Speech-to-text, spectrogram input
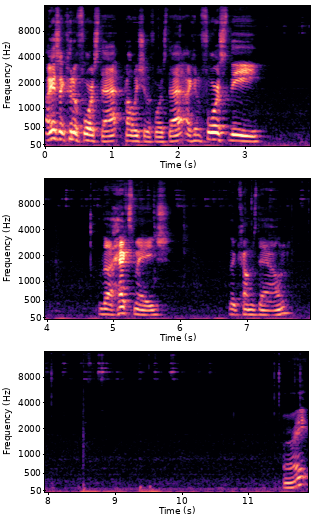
I guess I could have forced that. Probably should have forced that. I can force the the Hex Mage that comes down. Alright.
